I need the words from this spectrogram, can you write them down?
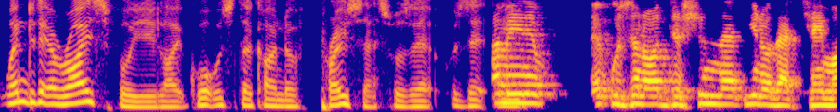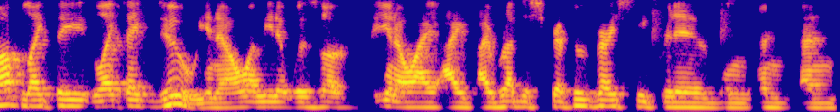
When did it arise for you? Like, what was the kind of process? Was it? Was it? I mean, it, it was an audition that you know that came up like they like they do. You know, I mean, it was a you know I I, I read the script. It was very secretive and and and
